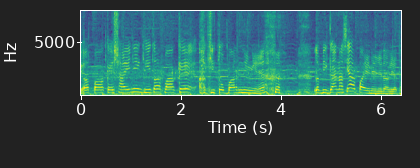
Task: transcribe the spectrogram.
Ya pakai shining kita pakai Agito Burning ya lebih ganas siapa ini kita lihat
